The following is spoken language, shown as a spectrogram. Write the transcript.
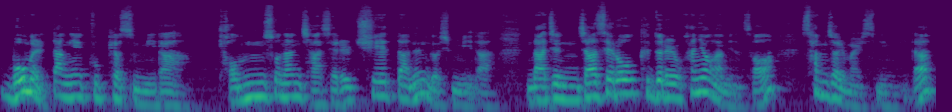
몸을 땅에 굽혔습니다. 겸손한 자세를 취했다는 것입니다. 낮은 자세로 그들을 환영하면서 3절 말씀입니다.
